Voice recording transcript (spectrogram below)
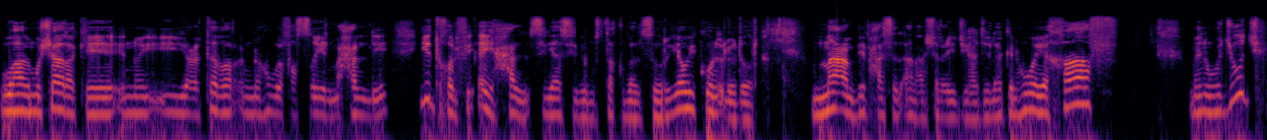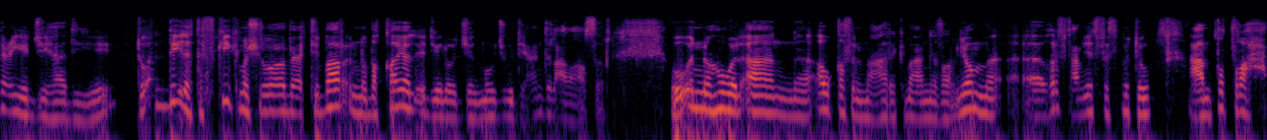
والمشاركة أنه يعتبر أنه هو فصيل محلي يدخل في أي حل سياسي بمستقبل سوريا ويكون له دور. ما عم بيبحث الآن عن شرعية جهادية لكن هو يخاف من وجود شرعية جهادية تؤدي إلى تفكيك مشروعه باعتبار أنه بقايا الإيديولوجيا الموجودة عند العناصر وأنه هو الآن أوقف المعارك مع النظام. اليوم آه، غرفة عمليات فثبته عم تطرح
